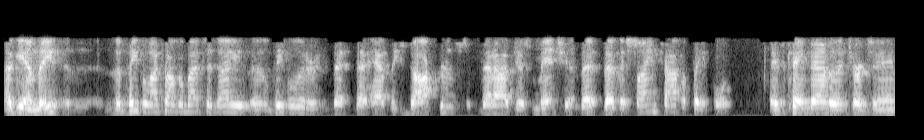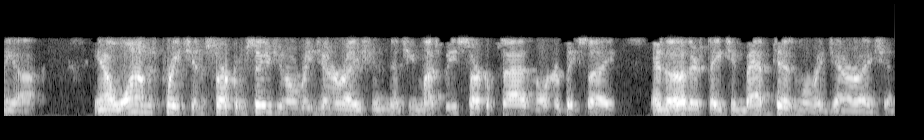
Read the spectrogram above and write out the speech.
again, they, the people I talk about today, the people that are that, that have these doctrines that I've just mentioned, that, they're the same type of people as came down to the church in Antioch. You know, one of them is preaching circumcisional regeneration, that you must be circumcised in order to be saved, and the other is teaching baptismal regeneration,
